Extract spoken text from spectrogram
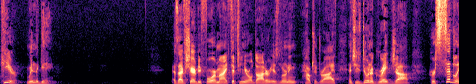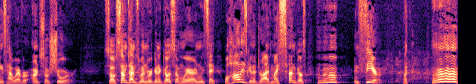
Here, win the game. As I've shared before, my 15 year old daughter is learning how to drive, and she's doing a great job. Her siblings, however, aren't so sure. So sometimes when we're going to go somewhere and we say, Well, Holly's going to drive, my son goes, huh? in fear. Like, huh?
